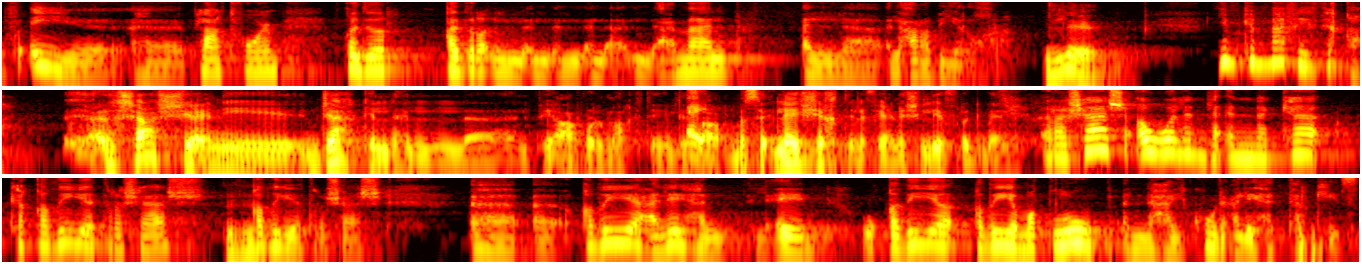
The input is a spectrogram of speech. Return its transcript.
وفي أي platform قدر قدر ال- ال- ال- ال- الأعمال ال- العربية الأخرى ليه؟ يمكن ما في ثقة رشاش يعني جاه كل ال PR وال marketing اللي أي. صار بس ليش يختلف يعني إيش اللي يفرق بينهم؟ رشاش اولا لأن كقضية رشاش قضية رشاش آه، آه، قضية عليها العين وقضية قضية مطلوب إنها يكون عليها التركيز.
